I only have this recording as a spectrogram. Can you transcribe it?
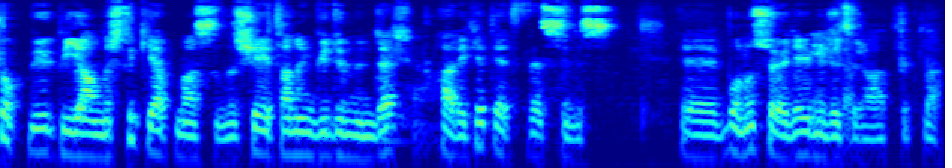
çok büyük bir yanlışlık yapmazsınız. Şeytanın güdümünde İnşallah. hareket etmezsiniz. E, bunu söyleyebiliriz İnşallah. rahatlıkla.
